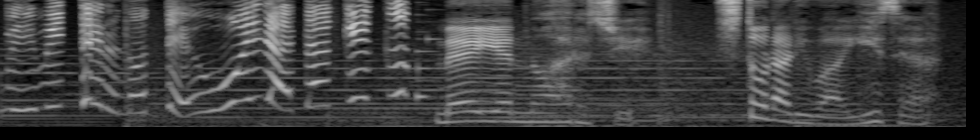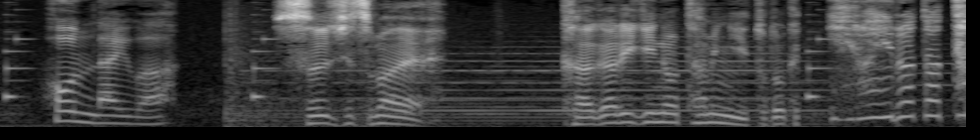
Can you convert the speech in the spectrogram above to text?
ビビってるのってオイラだけか。名演の主シトラリは以前本来は。数日前かがり木の民に届け。いろいろと助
